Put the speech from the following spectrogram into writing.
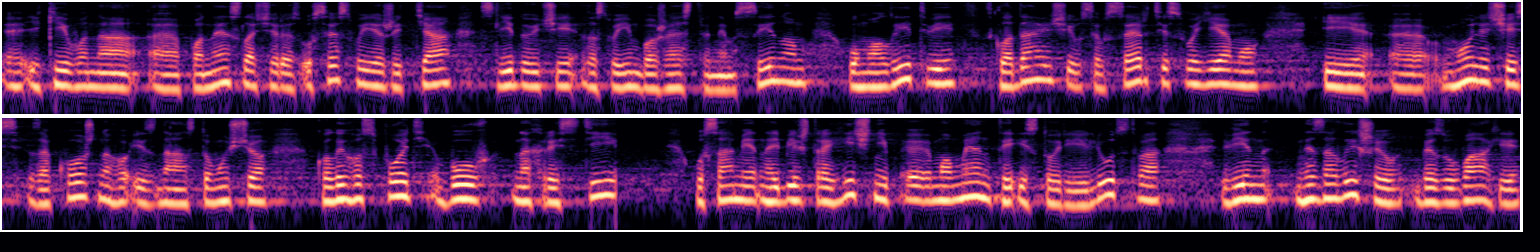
е, який вона е, понесла через усе своє життя, слідуючи за своїм божественним сином у молитві, складаючи все в серці своєму і е, молячись за кожного із нас, тому що коли Господь був на хресті, у самі найбільш трагічні моменти історії людства він не залишив без уваги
